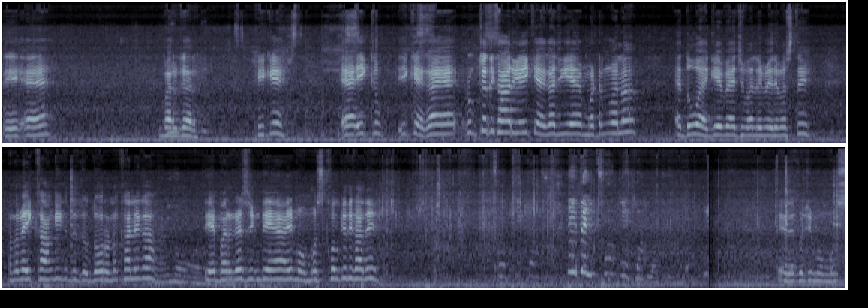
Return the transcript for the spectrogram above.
ਤੇ ਇਹ 버ਗਰ ਠੀਕ ਹੈ? ਇਹ ਇੱਕ ਇੱਕ ਹੈਗਾ ਹੈ। ਰੁਕ ਜਾ ਦਿਖਾ ਰਹੀ ਹੈ। ਇੱਕ ਹੈਗਾ ਜੀ ਇਹ ਮਟਨ ਵਾਲਾ। ਇਹ ਦੋ ਹੈਗੇ ਵੈਜ ਵਾਲੇ ਮੇਰੇ ਵਾਸਤੇ। ਮਤਲਬ ਮੈਂ ਇੱਕ ਖਾਂਗੀ ਤੇ ਦੋ ਰੋਣ ਖਾ ਲੇਗਾ ਤੇ 버ਗਰ ਸਿੰਘ ਦੇ ਆ ਇਹ ਮੋਮੋਸ ਖੋਲ ਕੇ ਦਿਖਾ ਦੇ। ਨਹੀਂ ਪਹਿਲੇ ਫੋਕ ਲੈ ਤੇ ਦੇਖੋ ਜੀ ਮੋਮੋਸ।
